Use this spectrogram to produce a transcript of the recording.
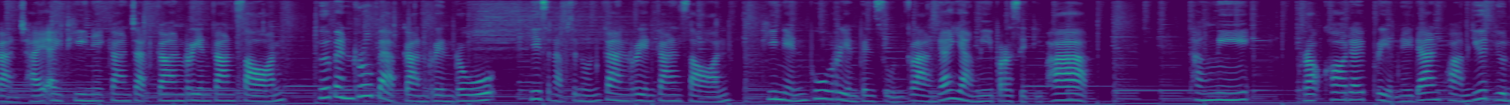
การใช้ไอทีในการจัดการเรียนการสอน ถือเป็นรูปแบบการเรียนรู้ ที่สนับสนุนการเรียนการสอน ที่เน้นผู้เรียนเป็นศูนย์กลางได้อย่างมีประสิทธิภาพ ทั้งนี้ เพราะข้อได้เปรียบในด้านความยืดหยุ่น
